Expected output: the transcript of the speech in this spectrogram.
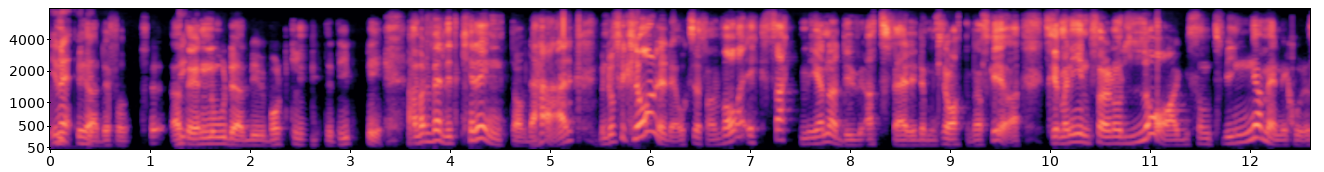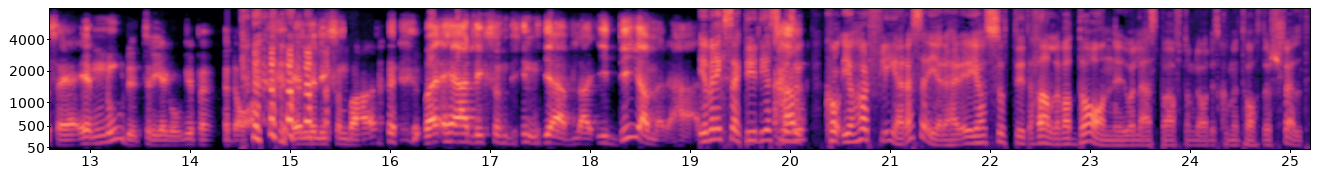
Ja, Pippi hade fått, att n-ordet hade blivit bortklippt i Pippi. Han var väldigt kränkt av det här, men då förklarade det också för vad exakt menar du att Sverigedemokraterna ska göra? Ska man införa någon lag som tvingar människor att säga n-ordet tre gånger per dag? Eller liksom bara, vad är liksom din jävla idé med det här? Ja men exakt, det är ju det som Han- så, Jag har hört flera säga det här. Jag har suttit halva dagen nu och läst på Aftonbladets kommentatorsfält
